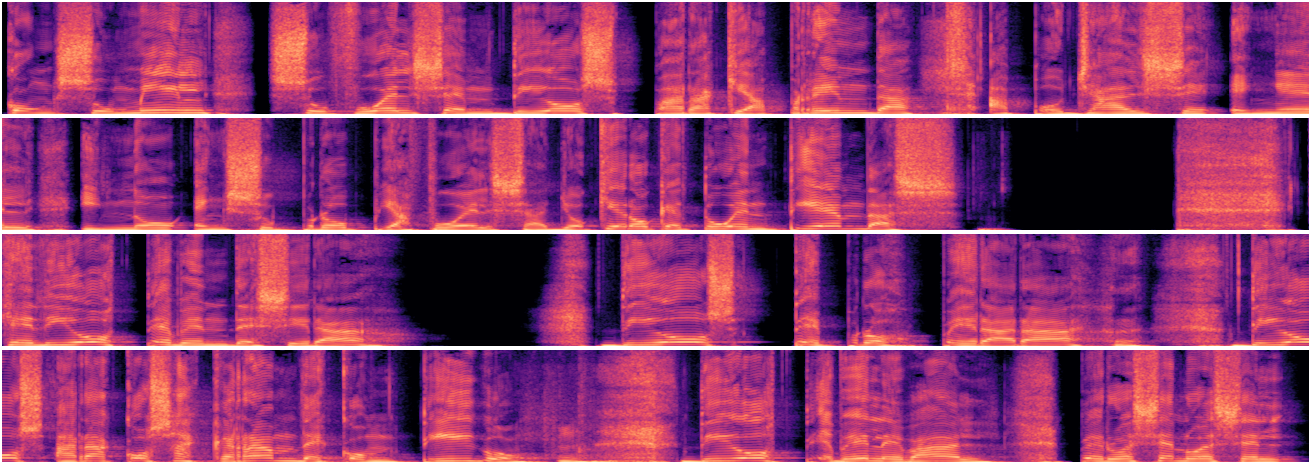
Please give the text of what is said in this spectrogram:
Consumir su fuerza en Dios para que aprenda a apoyarse en Él y no en su propia fuerza. Yo quiero que tú entiendas que Dios te bendecirá. Dios te prosperará. Dios hará cosas grandes contigo. Dios te a elevar. Pero ese no es el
